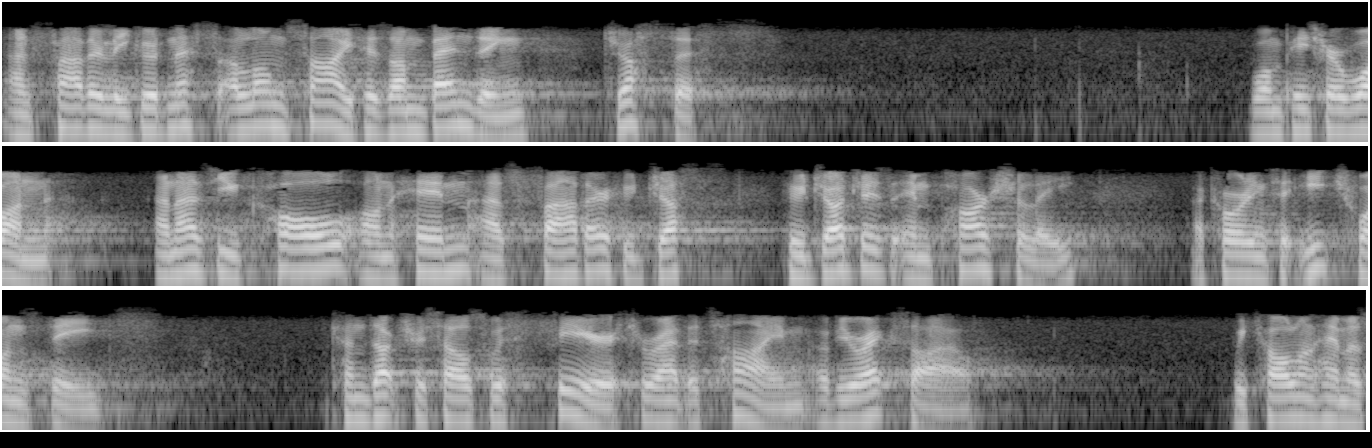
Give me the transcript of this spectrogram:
and fatherly goodness alongside his unbending justice. 1 Peter 1 and as you call on him as Father who, just, who judges impartially according to each one's deeds, conduct yourselves with fear throughout the time of your exile. We call on him as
